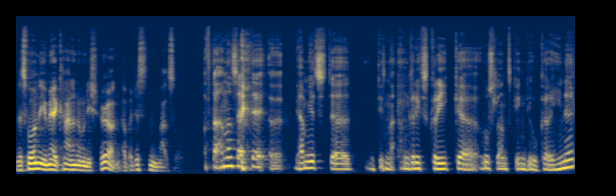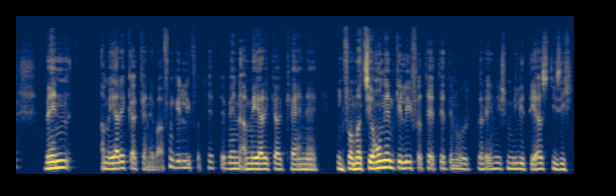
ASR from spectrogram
Das wollen die Amerikaner noch nicht hören, aber das ist nun mal so. Auf der anderen Seite, äh, wir haben jetzt äh, diesen Angriffskrieg äh, Russlands gegen die Ukraine. Wenn Amerika keine Waffen geliefert hätte, wenn Amerika keine Informationen geliefert hätte den ukrainischen Militärs, die sich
